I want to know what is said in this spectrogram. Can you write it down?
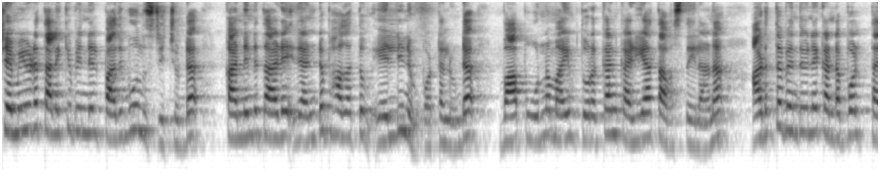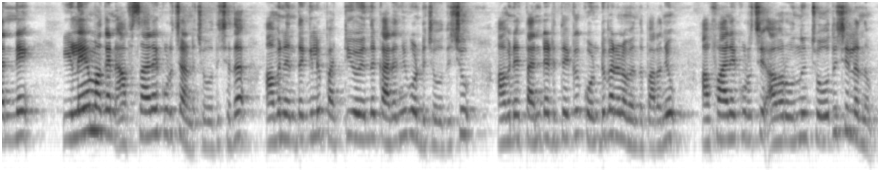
ഷെമിയുടെ തലയ്ക്ക് പിന്നിൽ പതിമൂന്ന് സ്റ്റിച്ചുണ്ട്. കണ്ണിന് താഴെ രണ്ട് ഭാഗത്തും എല്ലിനും പൊട്ടലുണ്ട്. വാ പൂർണമായും തുറക്കാൻ കഴിയാത്ത അവസ്ഥയിലാണ്. അടുത്ത ബന്ധുവിനെ കണ്ടപ്പോൾ തന്നെ ഇളയ മകൻ അഫ്സാനെ കുറിച്ചാണ് ചോദിച്ചത്. അവൻ എന്തെങ്കിലും പറ്റിയോ എന്ന് കരഞ്ഞുകൊണ്ട് ചോദിച്ചു. അവനെ തന്റെ അടുത്തേക്ക് കൊണ്ടുവരണമെന്ന് പറഞ്ഞു. അഫാനെ കുറിച്ച് അവർ ഒന്നും ചോദിച്ചില്ലെന്നും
